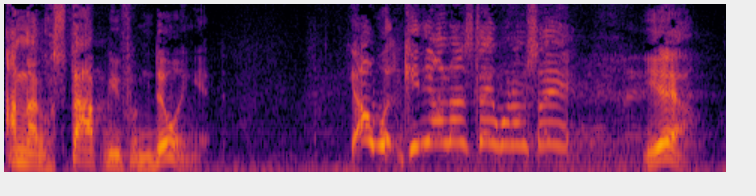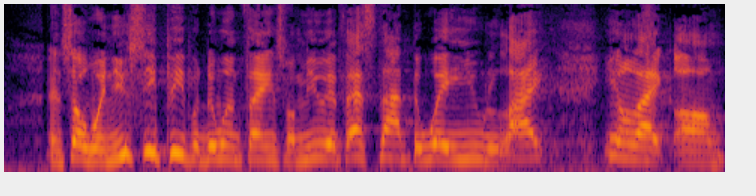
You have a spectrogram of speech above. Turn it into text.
I'm not going to stop you from doing it. Y'all, can y'all understand what I'm saying? Yeah. And so when you see people doing things from you, if that's not the way you like, you know, like, um,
